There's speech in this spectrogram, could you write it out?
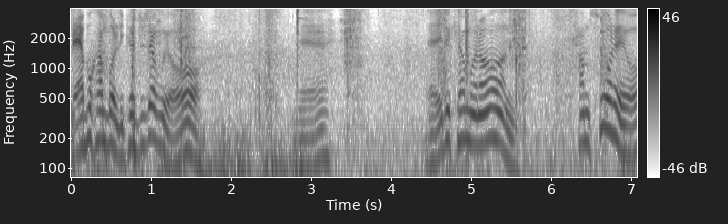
내복 한번 입혀주자고요. 네. 네, 이렇게 하면은 참 수월해요.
